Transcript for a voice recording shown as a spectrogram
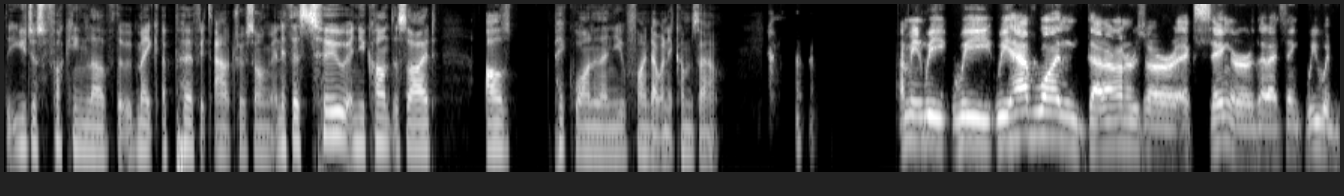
that you just fucking love, that would make a perfect outro song? And if there's two and you can't decide, I'll pick one and then you'll find out when it comes out. I mean, we we we have one that honors our ex singer that I think we would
